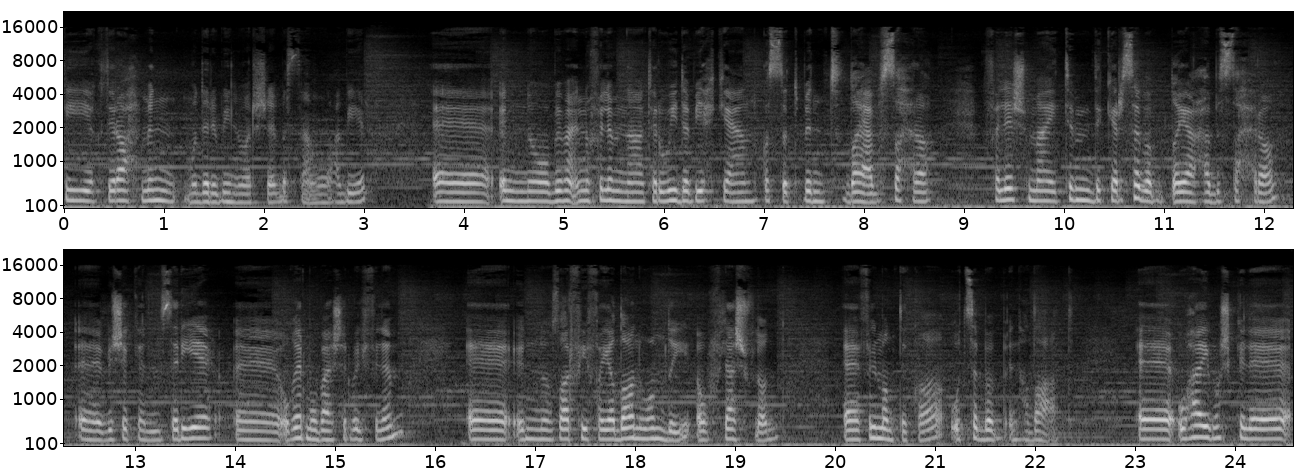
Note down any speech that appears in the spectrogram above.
في اقتراح من مدربين الورشة بسام وعبير أه إنه بما إنه فيلمنا ترويدة بيحكي عن قصة بنت ضايعة بالصحراء فليش ما يتم ذكر سبب ضياعها بالصحراء أه بشكل سريع أه وغير مباشر بالفيلم إنه صار في فيضان ومضي أو فلاش فلود في المنطقة وتسبب إنها ضاعت. وهاي مشكلة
